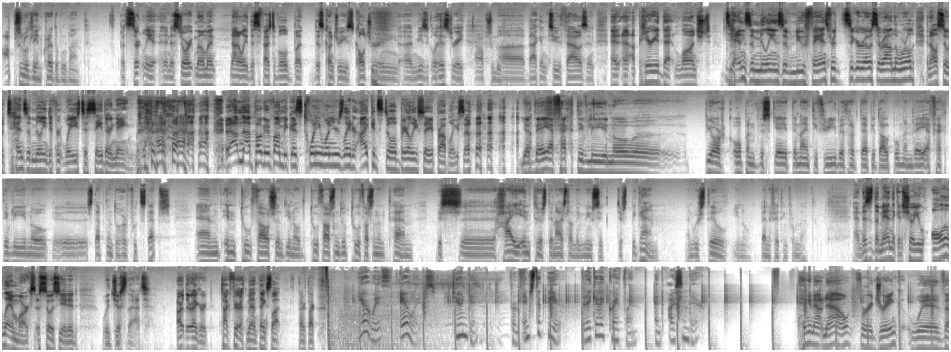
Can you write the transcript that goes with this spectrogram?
absolutely incredible band. But certainly an historic moment, not only this festival, but this country's culture and, and musical history. Absolutely. Uh, back in 2000. And a, a period that launched tens of millions of new fans for Sigur Rós around the world, and also tens of million different ways to say their name. and I'm not poking fun because 21 years later, I could still barely say it properly. So yeah, they effectively, you know, uh, Björk opened this gate in '93 with her debut album, and they effectively, you know, uh, stepped into her footsteps. And in 2000, you know, 2000 to 2010, this uh, high interest in Icelandic music just began, and we're still, you know, benefiting from that. And this is the man that can show you all the landmarks associated with just that. Arthur Eggert, Talk Ferrith, man. Thanks a lot. Tak, tak. You're with Airwaves, tuned in from Einstök Beer, Reykjavik Grapevine, and Icelandair. Hanging out now for a drink with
